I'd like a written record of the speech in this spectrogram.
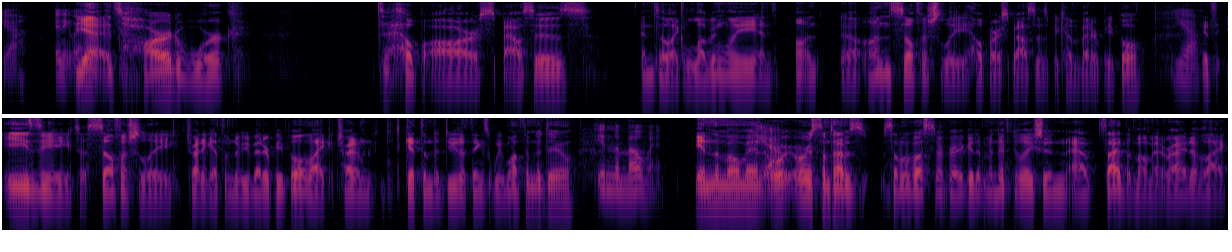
yeah. Anyway. Yeah, it's hard work to help our spouses and to like lovingly and un, uh, unselfishly help our spouses become better people. Yeah. It's easy to selfishly try to get them to be better people, like try to get them to do the things we want them to do In the moment. in the moment, Yeah. or, or sometimes some of us are very good at manipulation outside the moment, right? Of like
